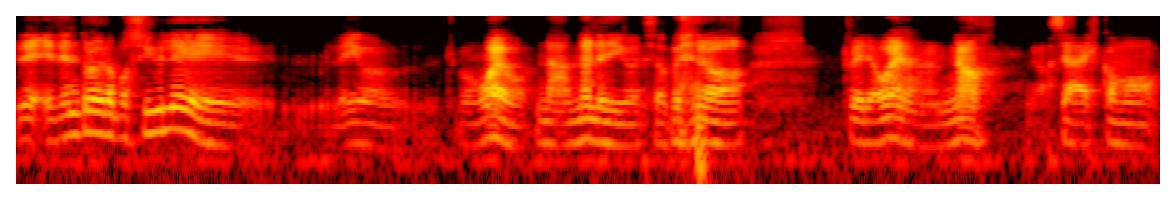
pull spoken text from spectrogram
dentro de lo posible, le digo, chupo huevo. No, no le digo eso, pero, pero bueno, no. O sea, es como.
